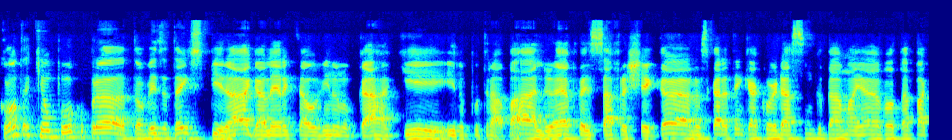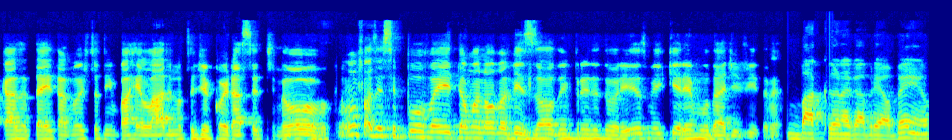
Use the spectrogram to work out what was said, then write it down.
Conta aqui um pouco para talvez até inspirar a galera que está ouvindo no carro aqui, indo para o trabalho, época de safra chegando, os caras têm que acordar às 5 da manhã, voltar para casa às 10 da noite, tudo embarrelado, e no outro dia acordar cedo de novo. Vamos fazer esse povo aí ter uma nova visão do empreendedorismo e querer mudar de vida, né? Bacana, Gabriel. Bem,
